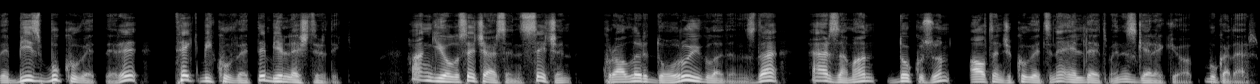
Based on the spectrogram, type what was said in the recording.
Ve biz bu kuvvetleri tek bir kuvvette birleştirdik. Hangi yolu seçerseniz seçin, kuralları doğru uyguladığınızda her zaman 9'un 6. kuvvetini elde etmeniz gerekiyor. Bu kadar.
